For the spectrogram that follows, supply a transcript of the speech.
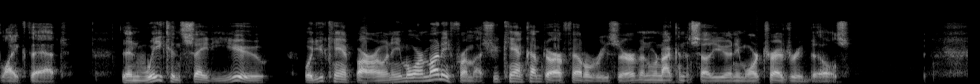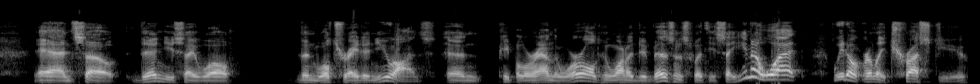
like that, then we can say to you, well, you can't borrow any more money from us. You can't come to our Federal Reserve, and we're not going to sell you any more Treasury bills. And so then you say, well, then we'll trade in yuans. And people around the world who want to do business with you say, you know what? We don't really trust you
